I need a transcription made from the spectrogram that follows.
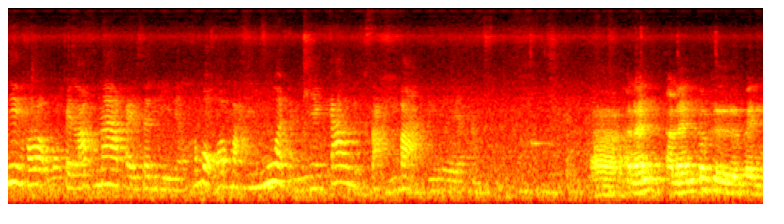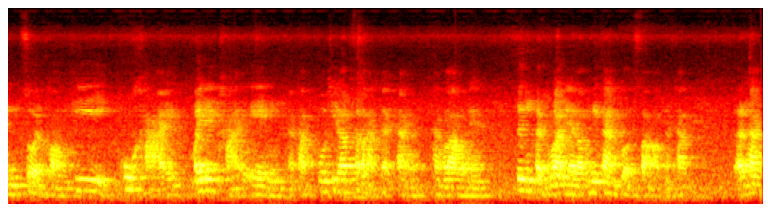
ที่เขาบอกว่าไปรับหน้าไปรษณีย์เนี่ยเขาบอกว่าบางงวดมันยังเก้าสิบสามบาทอยู่เลยอะค่ะ อ่าอันนั้นอันนั้นก็คือเป็นส่วนของที่ผู้ขายไม่ได้ขายเองนะครับ ผู้ที่รับสลากจากทางทางเราเนี่ย ซึ่งปัจจุบันเนี่ยเรามีการตรวจสอบนะครับ แล้วทาง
